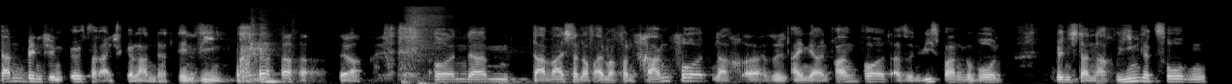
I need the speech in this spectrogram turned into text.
Dann bin ich in Österreich gelandet, in Wien. ja. Und ähm, da war ich dann auf einmal von Frankfurt nach, äh, also ein Jahr in Frankfurt, also in Wiesbaden gewohnt, bin ich dann nach Wien gezogen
